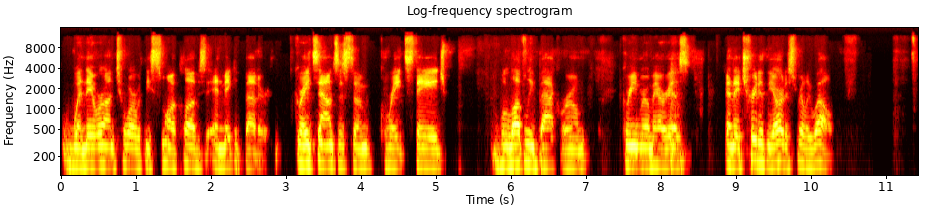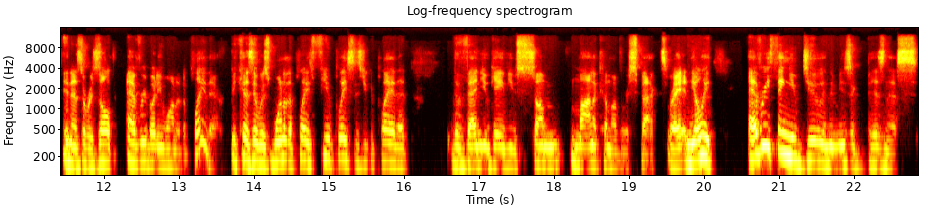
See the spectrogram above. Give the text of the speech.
when they were on tour with these small clubs and make it better great sound system great stage lovely back room green room areas and they treated the artists really well and as a result everybody wanted to play there because it was one of the place few places you could play that the venue gave you some monicum of respect right? And the only everything you do in the music business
